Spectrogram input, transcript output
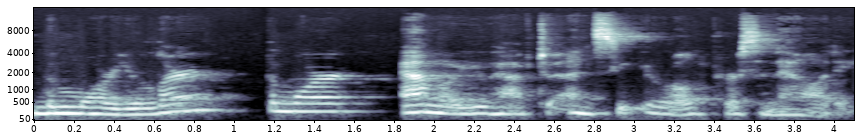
The more you learn, the more ammo you have to unseat your old personality.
